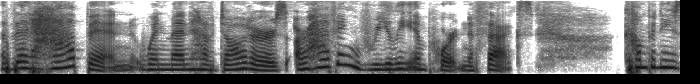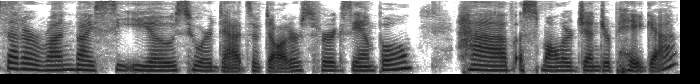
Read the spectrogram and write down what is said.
that happen when men have daughters are having really important effects. Companies that are run by CEOs who are dads of daughters, for example, have a smaller gender pay gap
